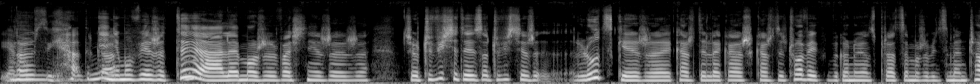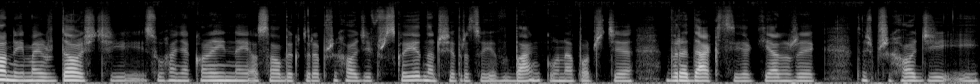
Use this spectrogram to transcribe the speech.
jako no, psychiatrka. Nie, nie mówię, że ty, no. ale może właśnie, że, że, że oczywiście to jest oczywiście że ludzkie, że każdy lekarz, każdy człowiek wykonując pracę może być zmęczony i ma już dość i słuchania kolejnej osoby, która przychodzi. Wszystko jedno, czy się pracuje w banku, na poczcie, w redakcji, jak ja, że jak ktoś przychodzi i,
